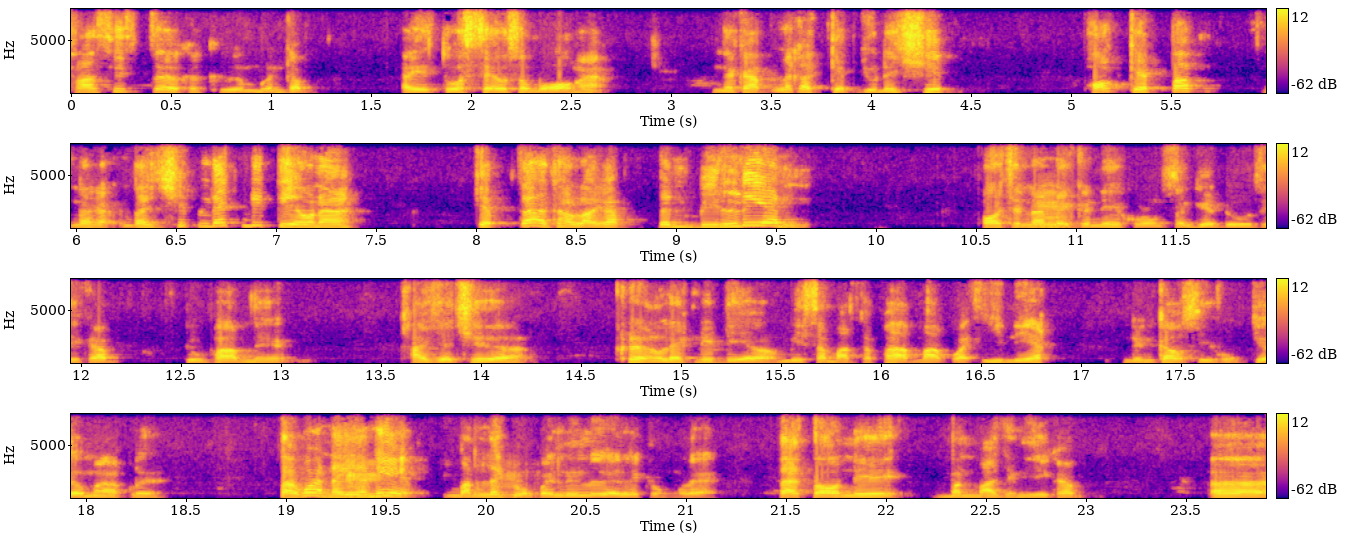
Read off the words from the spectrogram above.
ทรานซิสเตอร์ก็คือเหมือนกับไอตัวเซลล์สมองอะนะครับแล้วก็เก็บอยู่ในชิปพอเก็บปั๊บนะครับในชิปเล็กนิดเดียวนะ เก็บได้เท่าไหร่ครับ เป็น billion เพ ราะฉะนั้นอืมในกรณีคุณลองสังเกตดูสิครับดูภาพนี้ใครจะเชื่อเครื่องเล็กนิดเดียว มีสมรรถภาพมากกว่า e n e 1946เยอะมากเลย แต่ว่าในอันนี้มันเล็กลงไปเรื่อยๆเล็กลงเรื่อยแต่ตอนนี้มันมาอย่างนี้ครับเอ่อ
